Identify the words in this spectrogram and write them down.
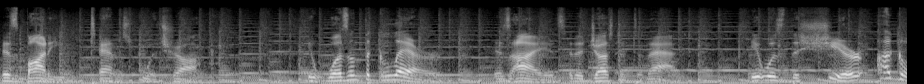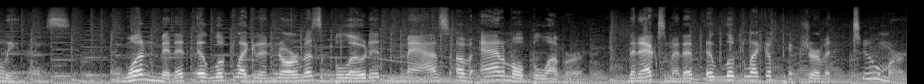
His body tensed with shock. It wasn't the glare, his eyes had adjusted to that. It was the sheer ugliness. One minute it looked like an enormous bloated mass of animal blubber. The next minute it looked like a picture of a tumor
